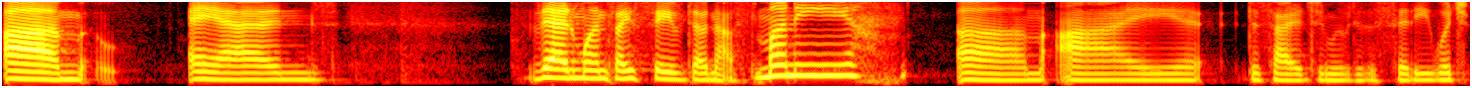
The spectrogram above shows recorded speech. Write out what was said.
Um, and then once I saved enough money, um, I decided to move to the city, which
